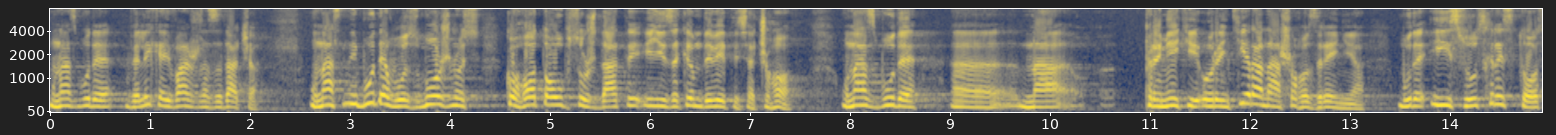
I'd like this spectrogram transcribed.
у нас буде велика і важна задача. У нас не буде можливість кого-то обсуждати і за ким дивитися. Чого? У нас буде е, на приметі орієнтіра нашого зрення буде Ісус Христос,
